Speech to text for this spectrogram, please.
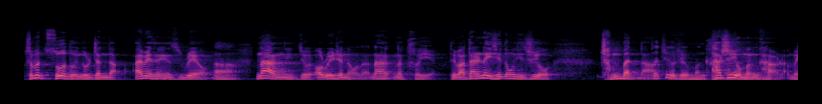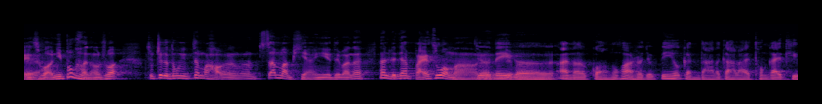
什么所有东西都是真的，everything is real 啊，那你就 original 的，那那可以，对吧？但是那些东西是有成本的，它就是有门槛的，它是有门槛的，没错，你不可能说就这个东西这么好，这么便宜，对吧？那那人家白做嘛，就那个按照广东话说，就边有梗打的嘎来通街跳，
